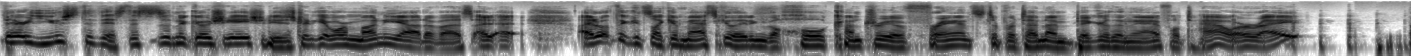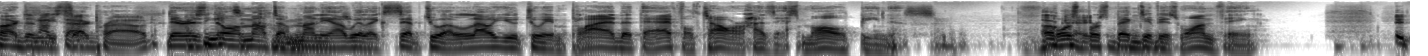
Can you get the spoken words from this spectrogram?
they're used to this. This is a negotiation. He's just trying to get more money out of us. I, I I don't think it's like emasculating the whole country of France to pretend I'm bigger than the Eiffel Tower, right? Pardon Not me, that sir. proud. There is no amount of money I will accept to allow you to imply that the Eiffel Tower has a small penis. Forced Okay. perspective is one thing. It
